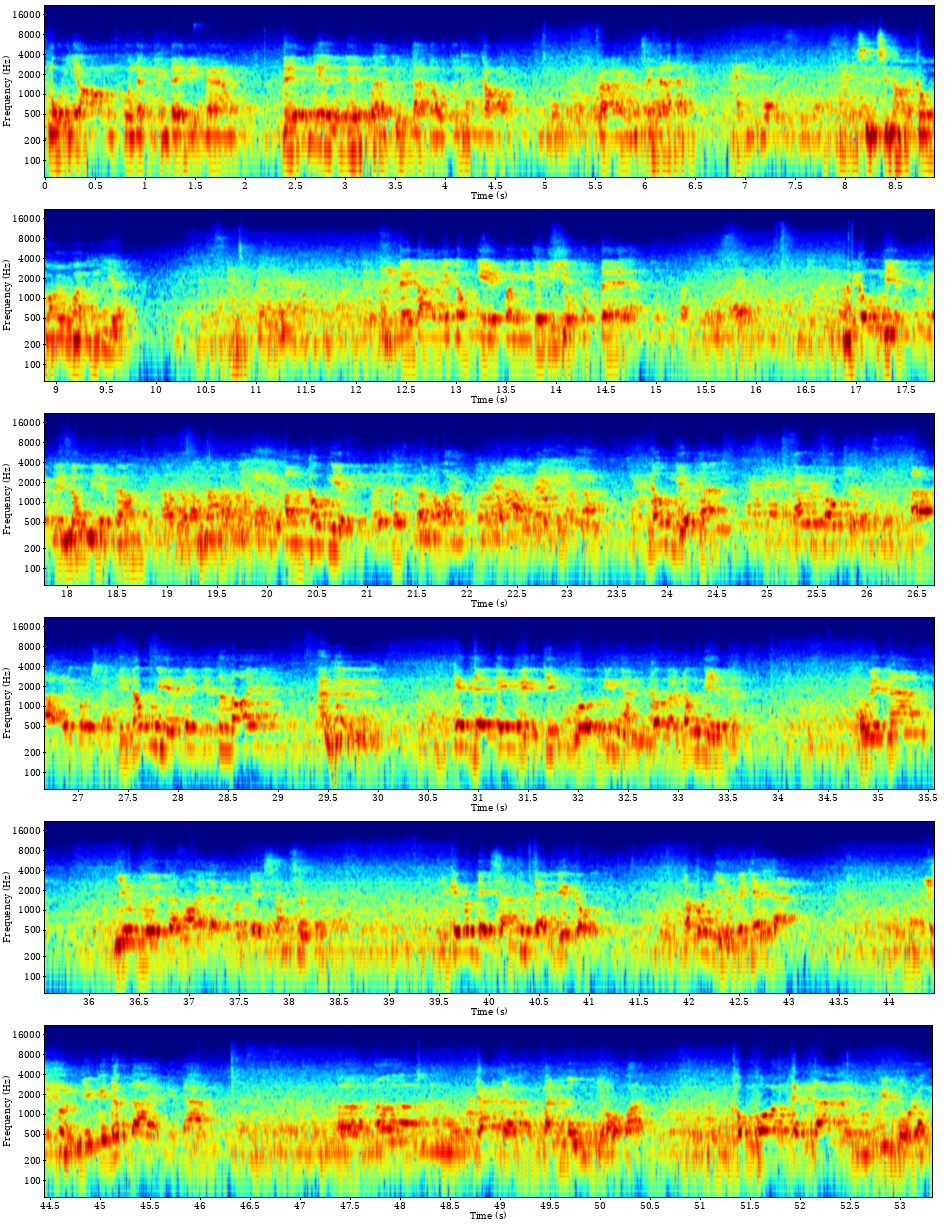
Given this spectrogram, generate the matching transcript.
mũi nhọn của nền kinh tế Việt Nam nếu như nếu mà chúng ta đầu tư thành công. Và xin hết ạ. Xin xin hỏi câu hỏi của anh là gì ạ? đề tài về nông nghiệp và những cái ví dụ thực tế về công nghiệp về nông nghiệp phải không? À, công nghiệp thì nói thật mà nói. Nông nghiệp hả? À, agriculture. Thì nông nghiệp thì như tôi nói cái đề cái việc chính của cái ngành con là nông nghiệp ấy, của Việt Nam nhiều người ta nói là cái vấn đề sản xuất. Thì cái vấn đề sản xuất thì anh biết rồi nó có nhiều cái giới hạn. Như cái đất đai ở Việt Nam uh, nó cắt ra manh mún nhỏ quá không có canh tác trên một quy mô rộng.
